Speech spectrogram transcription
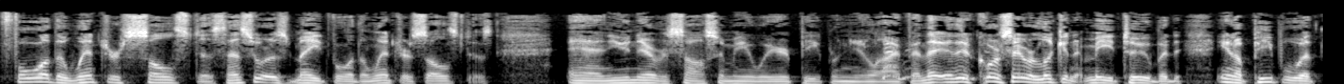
for the winter solstice. That's what it was made for, the winter solstice. And you never saw so many weird people in your life. And they, they, of course, they were looking at me too. But you know, people with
